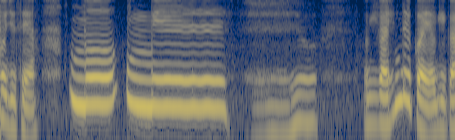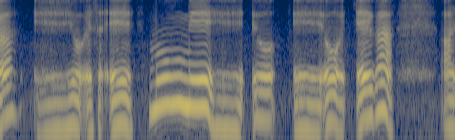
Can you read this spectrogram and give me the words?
집어 주세요. 목매요. 여기가 힘들 거예요. 여기가 에요에서 에. 목매요. 에요. 에가 아,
